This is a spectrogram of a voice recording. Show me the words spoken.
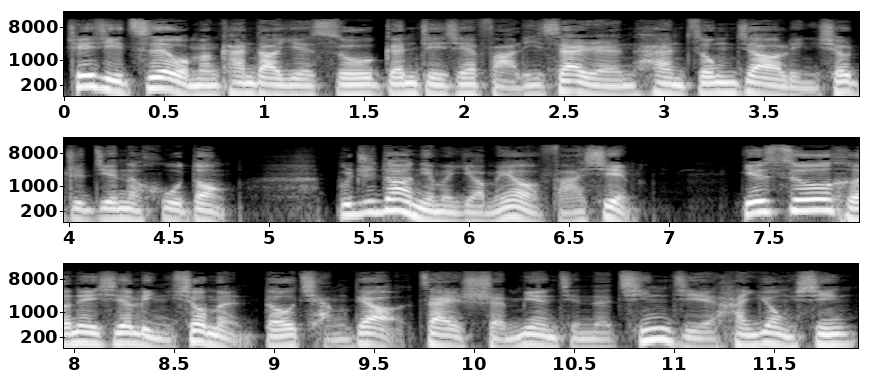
这几次我们看到耶稣跟这些法利赛人和宗教领袖之间的互动，不知道你们有没有发现，耶稣和那些领袖们都强调在神面前的清洁和用心。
